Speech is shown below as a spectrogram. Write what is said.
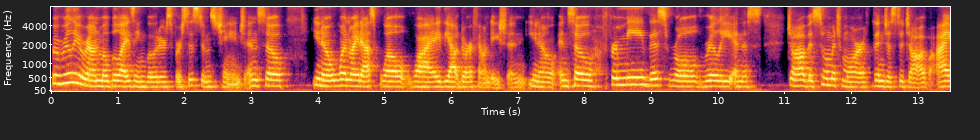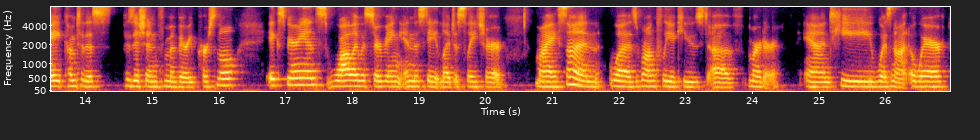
but really around mobilizing voters for systems change. And so, you know, one might ask, well, why the Outdoor Foundation? You know, and so for me, this role really and this job is so much more than just a job. I come to this position from a very personal experience. While I was serving in the state legislature, my son was wrongfully accused of murder, and he was not aware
